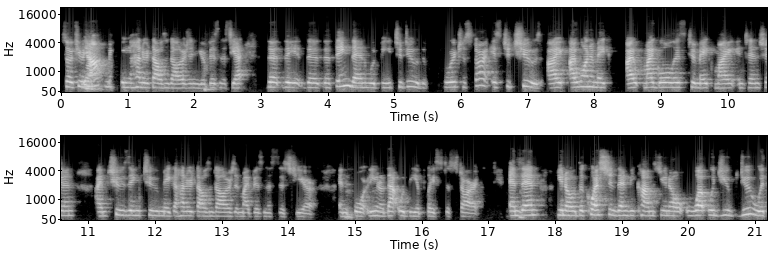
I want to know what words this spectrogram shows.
so if you're Yeah. not making a hundred thousand dollars in your business yet the, the the the thing then would be to do the where to start is to choose i i want to make I, my goal is to make my intention. I'm choosing to make a hundred thousand dollars in my business this year, and hmm. or you know that would be a place to start. And hmm. then you know the question then becomes you know what would you do with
